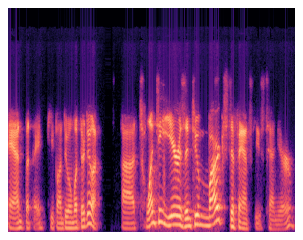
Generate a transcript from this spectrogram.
And, but they keep on doing what they're doing. Uh, 20 years into Mark Stefanski's tenure,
